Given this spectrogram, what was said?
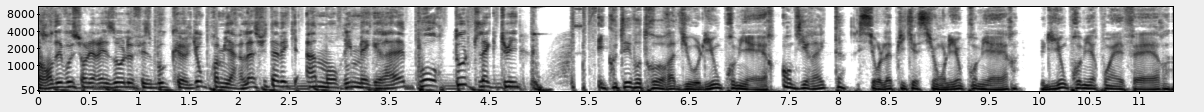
Rendez-vous sur les réseaux, le Facebook euh, Lyon Première. La suite avec Amaury Maigret pour toute l'actu. Écoutez votre radio Lyon Première en direct sur l'application Lyon Première, lyonpremière.fr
